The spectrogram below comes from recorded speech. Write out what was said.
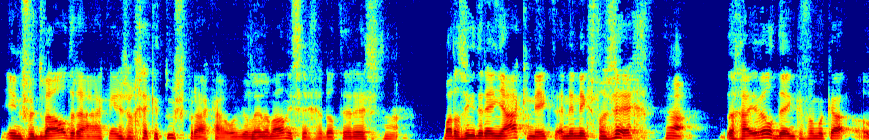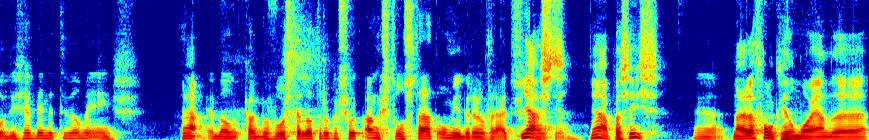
in verdwaald raken en zo'n gekke toespraak houden, wil helemaal niet zeggen dat de rest... Ja. Maar als iedereen ja knikt en er niks van zegt, Ja. dan ga je wel denken van elkaar, oh, dus jij bent het er wel mee eens. Ja. En dan kan ik me voorstellen dat er ook een soort angst ontstaat om je erover uit te spreken. Juist. Ja, precies. Ja. Nou, dat vond ik heel mooi aan de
